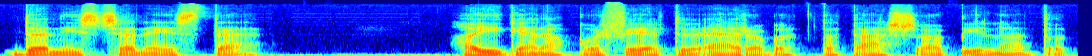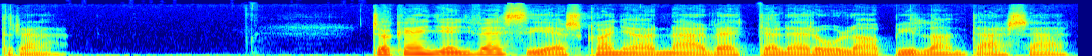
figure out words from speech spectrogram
Denis se nézte, ha igen, akkor féltő elragadtatással pillantott rá. Csak egy-egy veszélyes kanyarnál vette le róla a pillantását,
